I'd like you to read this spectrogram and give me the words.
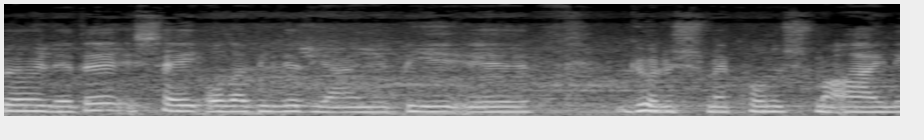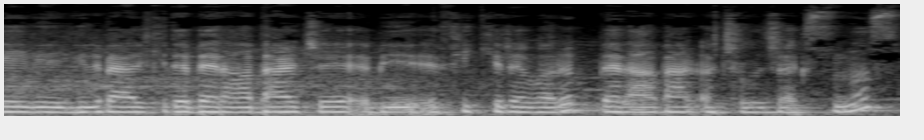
Böyle de şey olabilir yani bir e, görüşme, konuşma aileyle ilgili belki de beraberce bir fikire varıp beraber açılacaksınız.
